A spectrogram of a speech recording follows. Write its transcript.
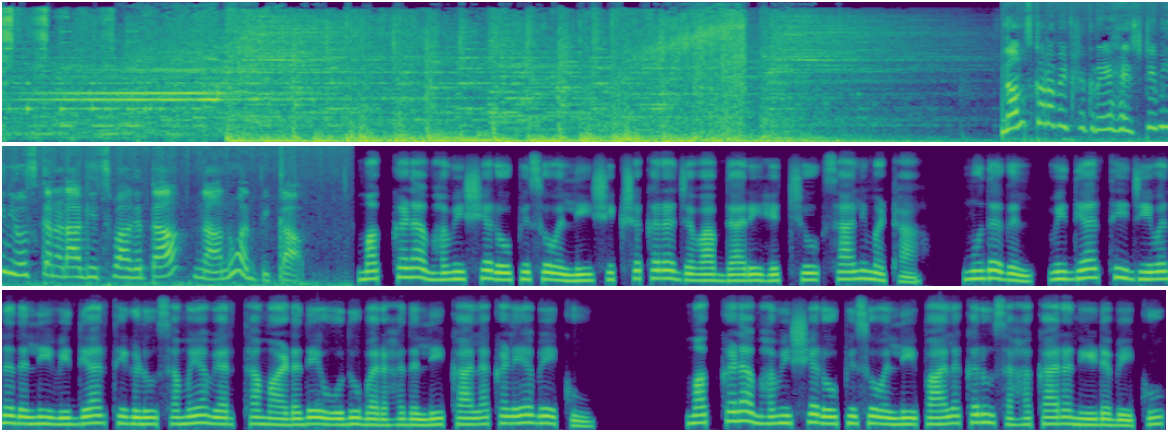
ನಮಸ್ಕಾರ ವೀಕ್ಷಕರೇ ಎಚ್ ಟಿವಿ ನ್ಯೂಸ್ ಕನ್ನಡಗೆ ಸ್ವಾಗತ. ನಾನು ಅದ್ವಿಕಾ. ಮಕ್ಕಳ ಭವಿಷ್ಯ ರೂಪಿಸುವಲ್ಲಿ ಶಿಕ್ಷಕರ ಜವಾಬ್ದಾರಿ ಹೆಚ್ಚು, ಸಾಲಿಮಠ. ಮುದಗಲ್, ವಿದ್ಯಾರ್ಥಿ ಜೀವನದಲ್ಲಿ ವಿದ್ಯಾರ್ಥಿಗಳು ಸಮಯ ವ್ಯರ್ಥ ಮಾಡದೆ ಓದು ಬರಹದಲ್ಲಿ ಕಾಲ ಕಳೆಯಬೇಕು. ಮಕ್ಕಳ ಭವಿಷ್ಯ ರೂಪಿಸುವಲ್ಲಿ ಪಾಲಕರು ಸಹಕಾರ ನೀಡಬೇಕು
